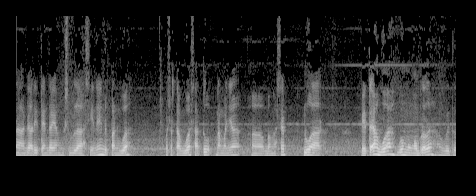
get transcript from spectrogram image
Nah dari tenda yang sebelah sini yang depan gue peserta gue satu namanya eh, Bang Asep keluar. Bete ah gue ah gue mau ngobrol lah gitu.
